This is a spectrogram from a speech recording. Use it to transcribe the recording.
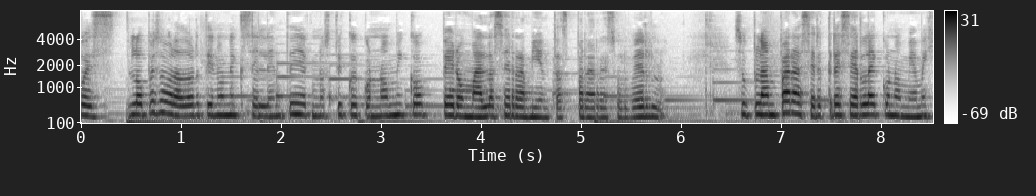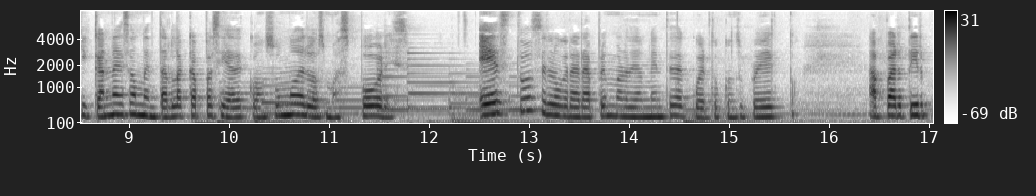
pues López Obrador tiene un excelente diagnóstico económico, pero malas herramientas para resolverlo. Su plan para hacer crecer la economía mexicana es aumentar la capacidad de consumo de los más pobres. Esto se logrará primordialmente de acuerdo con su proyecto. A partir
